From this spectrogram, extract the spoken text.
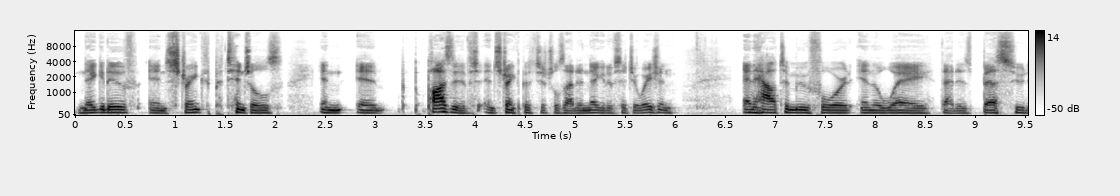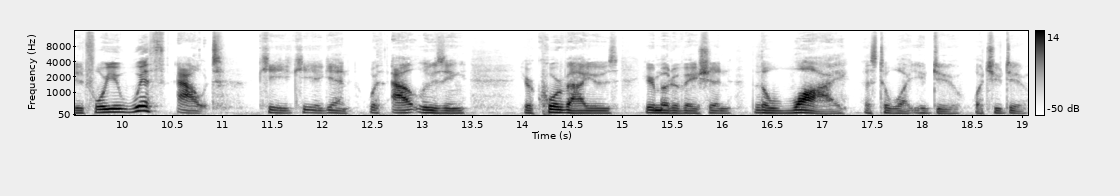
negative and strength potentials and, and positive and strength potentials out of a negative situation, and how to move forward in a way that is best suited for you without, key, key again, without losing your core values, your motivation, the why as to what you do, what you do,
